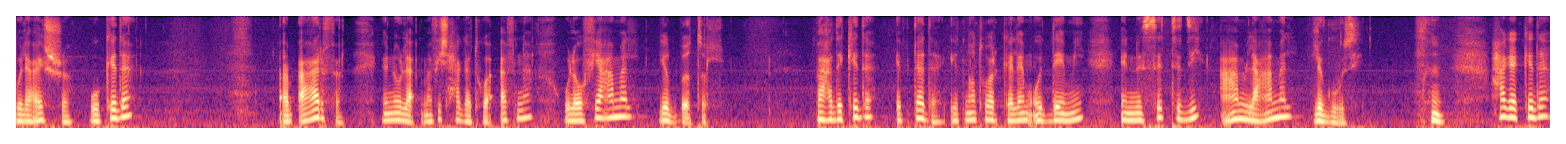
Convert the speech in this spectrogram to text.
والعشرة وكده أبقى عارفة إنه لأ مفيش حاجة توقفنا ولو في عمل يتبطل. بعد كده ابتدى يتنطور كلام قدامي إن الست دي عاملة عمل لجوزي. حاجة كده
